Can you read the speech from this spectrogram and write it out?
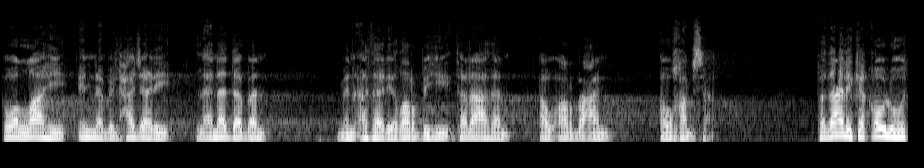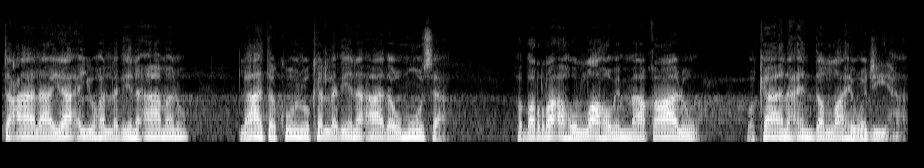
فوالله إن بالحجر لندبا من أثر ضربه ثلاثا أو اربعا. أو خمسا فذلك قوله تعالى يا أيها الذين آمنوا لا تكونوا كالذين آذوا موسى فبرأه الله مما قالوا وكان عند الله وجيها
